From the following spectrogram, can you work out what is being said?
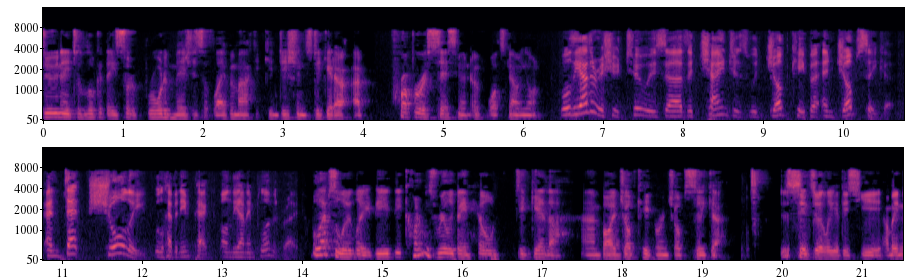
do need to look at these sort of broader measures of labour market conditions to get a, a proper assessment of what's going on. Well, the other issue too is uh, the changes with JobKeeper and JobSeeker, and that surely will have an impact on the unemployment rate. Well, absolutely. The, the economy's really been held together um, by JobKeeper and JobSeeker since earlier this year. I mean,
